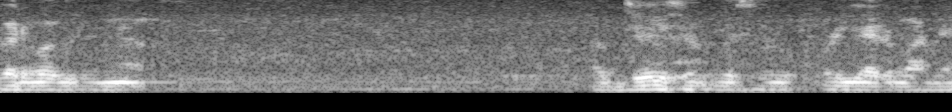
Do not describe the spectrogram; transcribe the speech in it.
ગર્ભગૃહના આપ જોઈ શકો છો ખોડિયારમાંને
